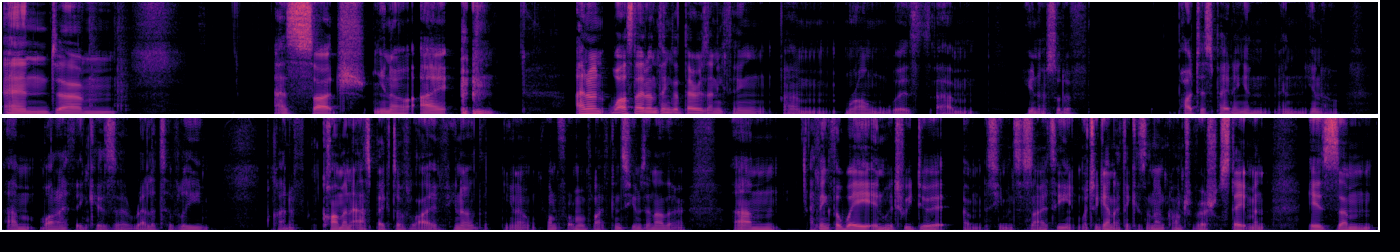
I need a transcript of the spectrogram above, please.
and um, as such, you know, I I don't. Whilst I don't think that there is anything um, wrong with um, you know, sort of participating in in you know um, what I think is a relatively kind of common aspect of life. You know that you know one form of life consumes another. Um, I think the way in which we do it um, as human society, which again I think is an uncontroversial statement, is um,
